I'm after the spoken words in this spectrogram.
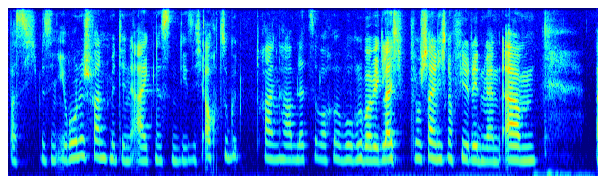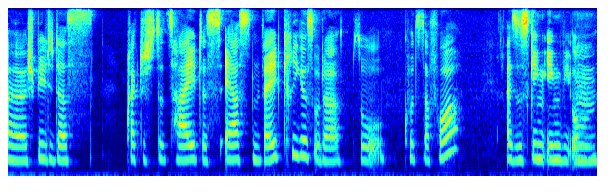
was ich ein bisschen ironisch fand mit den Ereignissen, die sich auch zugetragen haben letzte Woche, worüber wir gleich wahrscheinlich noch viel reden werden, ähm, äh, spielte das praktisch zur Zeit des Ersten Weltkrieges oder so kurz davor. Also es ging irgendwie um, mhm.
